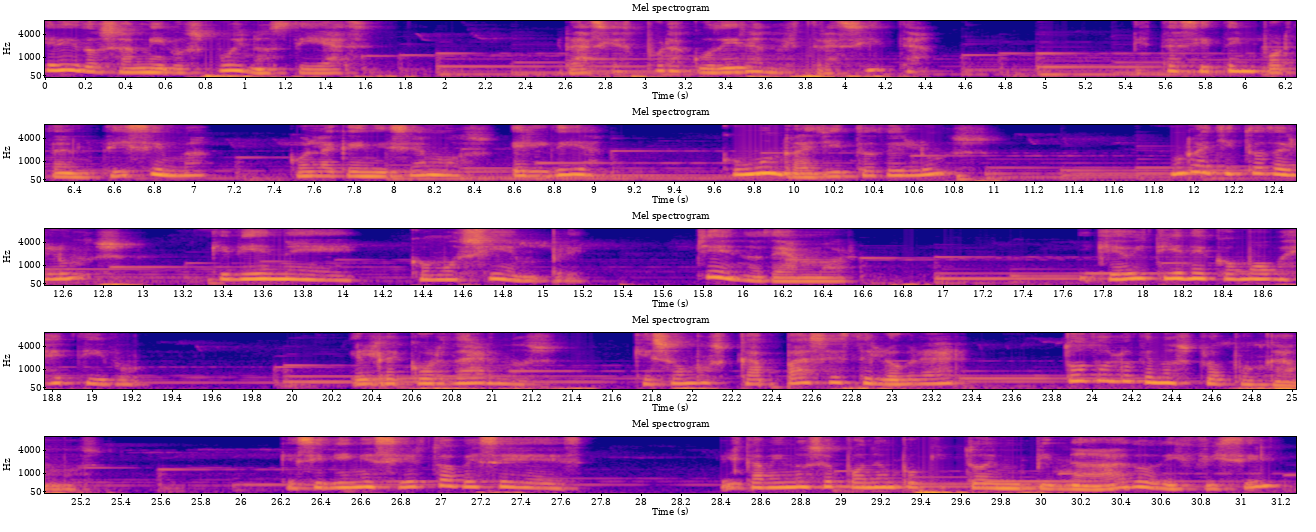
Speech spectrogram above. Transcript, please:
Queridos amigos, buenos días. Gracias por acudir a nuestra cita. Esta cita importantísima con la que iniciamos el día con un rayito de luz. Un rayito de luz que viene, como siempre, lleno de amor y que hoy tiene como objetivo el recordarnos que somos capaces de lograr todo lo que nos propongamos. Que si bien es cierto a veces el camino se pone un poquito empinado, difícil,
